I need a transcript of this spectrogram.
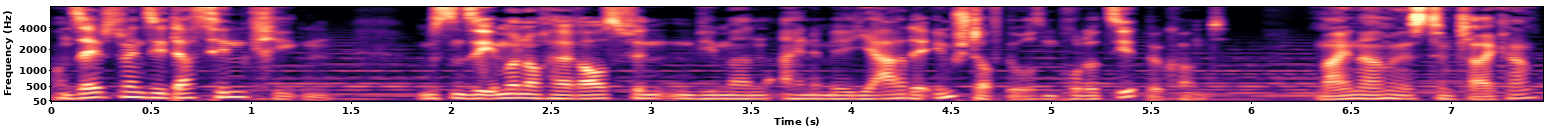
Und selbst wenn sie das hinkriegen, müssen sie immer noch herausfinden, wie man eine Milliarde Impfstoffdosen produziert bekommt. Mein Name ist Tim Kleikamp.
